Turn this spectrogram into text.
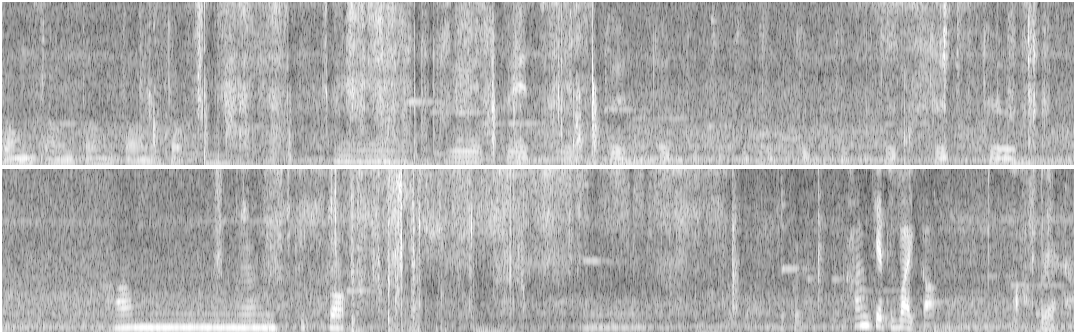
トントントントンと、えー、えー、えー、えー、えー、えー、えー、えー、えー、半なんとか、これ、完結売感。あ、これやな。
